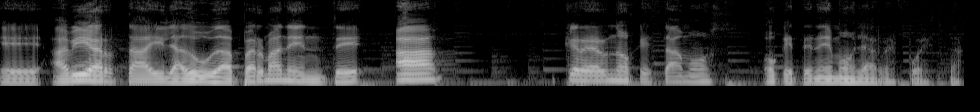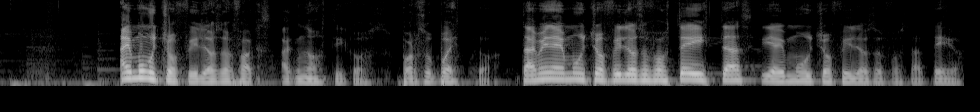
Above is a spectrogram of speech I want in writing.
eh, abierta y la duda permanente a creernos que estamos o que tenemos la respuesta. Hay muchos filósofos agnósticos, por supuesto. También hay muchos filósofos teístas y hay muchos filósofos ateos.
